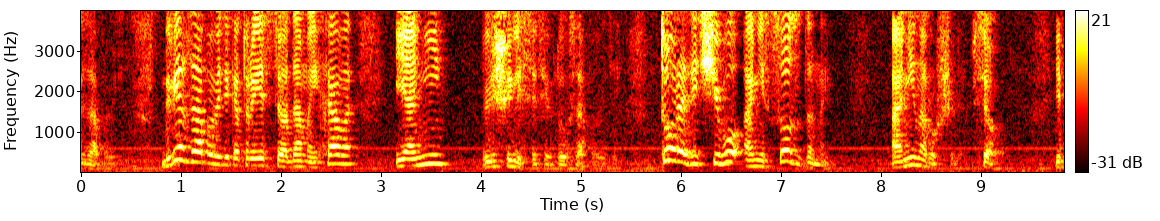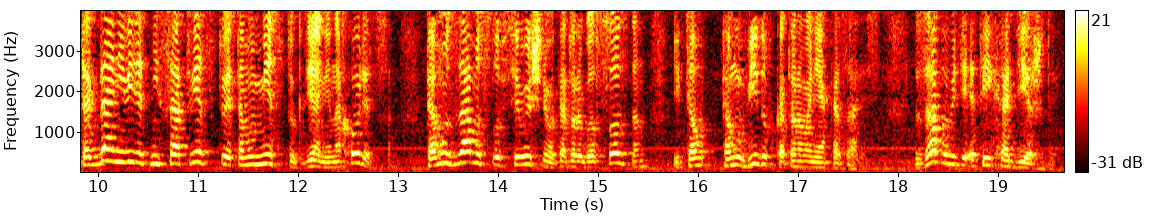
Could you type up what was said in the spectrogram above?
заповеди. Две заповеди, которые есть у Адама и Хавы, и они лишились этих двух заповедей то, ради чего они созданы, они нарушили. Все. И тогда они видят несоответствие тому месту, где они находятся, тому замыслу Всевышнего, который был создан, и тому, тому виду, в котором они оказались. Заповеди – это их одежды –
